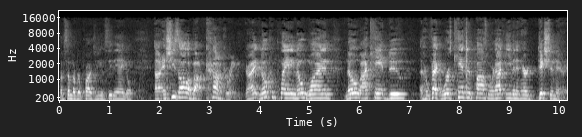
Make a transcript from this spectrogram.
of some of her products. If You can see the angle. Uh, and she's all about conquering, right? No complaining, no whining, no I can't do. In fact, the words can't impossible were not even in her dictionary.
